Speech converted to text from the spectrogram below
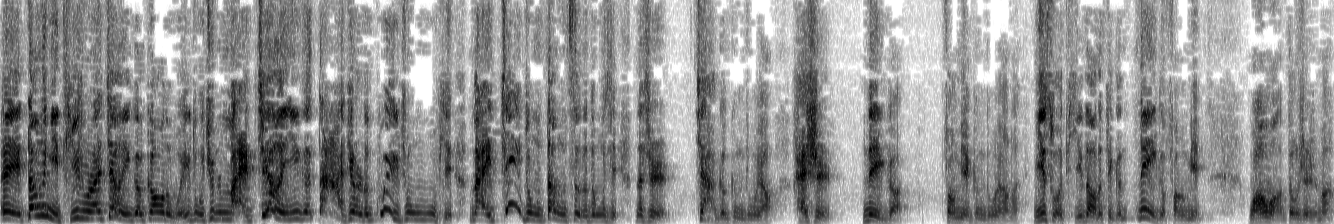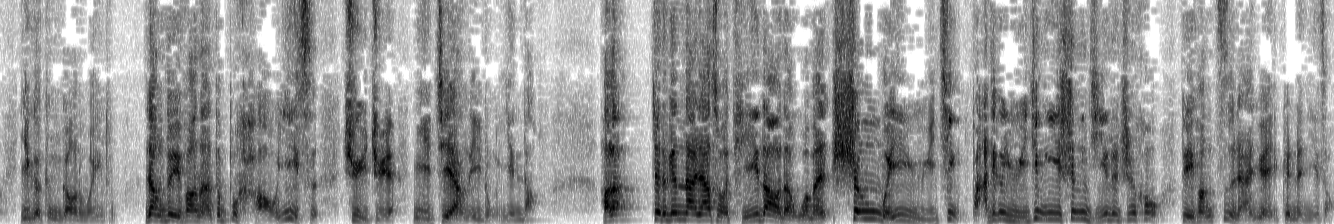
哎，当你提出来这样一个高的维度，就是买这样一个大件的贵重物品，买这种档次的东西，那是价格更重要，还是那个方面更重要呢？你所提到的这个那个方面，往往都是什么一个更高的维度，让对方呢都不好意思拒绝你这样的一种引导。好了。这是跟大家所提到的，我们升维语境，把这个语境一升级了之后，对方自然愿意跟着你走。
